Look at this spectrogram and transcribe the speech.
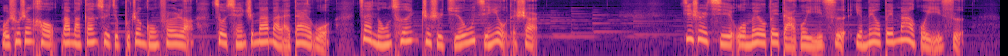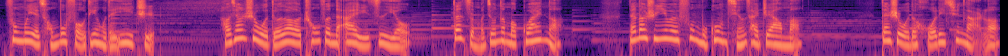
我出生后，妈妈干脆就不挣工分了，做全职妈妈来带我。在农村，这是绝无仅有的事儿。记事儿起，我没有被打过一次，也没有被骂过一次，父母也从不否定我的意志，好像是我得到了充分的爱与自由。但怎么就那么乖呢？难道是因为父母共情才这样吗？但是我的活力去哪儿了？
